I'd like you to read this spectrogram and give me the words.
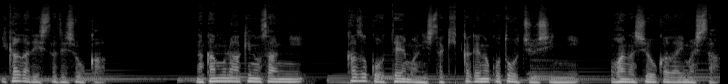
いかがでしたでしょうか？中村明乃さんに家族をテーマにしたきっかけのことを中心にお話を伺いました。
